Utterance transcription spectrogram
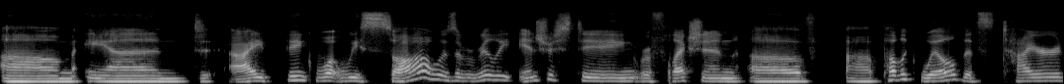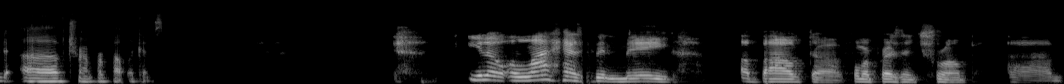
Um, and i think what we saw was a really interesting reflection of uh, public will that's tired of trump republicans. You know a lot has been made about uh, former President Trump um,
